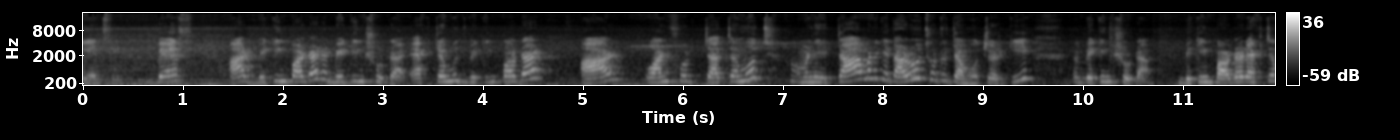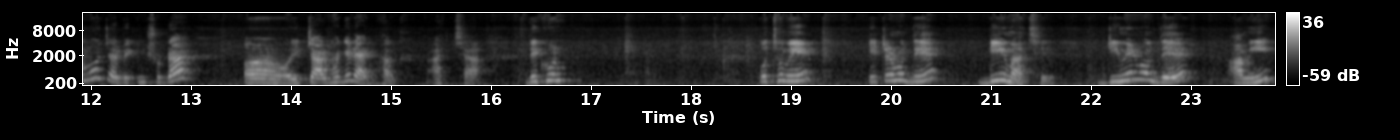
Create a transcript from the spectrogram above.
নিয়েছি, ব্যাস। আর বেকিং পাউডার বেকিং সোডা এক চামচ বেকিং পাউডার আর ওয়ান ফোর চার চামচ মানে চা মানে কি, তারও ছোটো চামচ আর কি বেকিং সোডা বেকিং পাউডার এক চামচ আর বেকিং সোডা ওই চার ভাগের এক ভাগ। আচ্ছা দেখুন প্রথমে এটার মধ্যে ডিম আছে। ডিমের মধ্যে আমি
